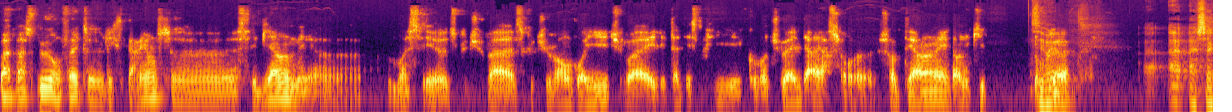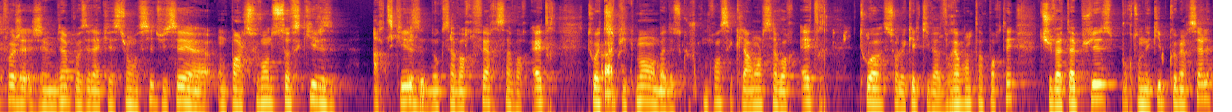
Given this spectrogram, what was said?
bah, parce que en fait, euh, l'expérience, euh, c'est bien, mais, euh, Moi, c'est ce que tu vas, ce que tu vas envoyer, tu vois, et l'état d'esprit, et comment tu vas être derrière sur, sur le terrain et dans l'équipe. C'est vrai. À, chaque fois, j'aime bien poser la question aussi. Tu sais, on parle souvent de soft skills, hard skills, donc savoir-faire, savoir-être. Toi, typiquement, bah, de ce que je comprends, c'est clairement le savoir-être, toi, sur lequel qui va vraiment t'importer. Tu vas t'appuyer pour ton équipe commerciale,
